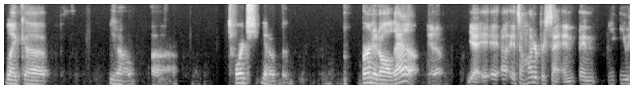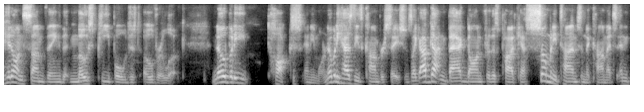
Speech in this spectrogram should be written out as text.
like uh, you know, uh, torch, you know, burn it all down, you know? Yeah, it, uh, it's a hundred percent. And, and you hit on something that most people just overlook. Nobody talks anymore. Nobody has these conversations. Like I've gotten bagged on for this podcast so many times in the comments, and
